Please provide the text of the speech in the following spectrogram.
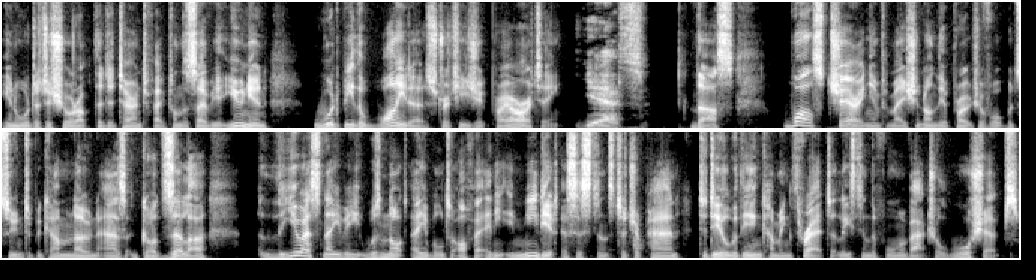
in order to shore up the deterrent effect on the Soviet Union would be the wider strategic priority. Yes. Thus, whilst sharing information on the approach of what would soon to become known as Godzilla, the US Navy was not able to offer any immediate assistance to Japan to deal with the incoming threat, at least in the form of actual warships.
